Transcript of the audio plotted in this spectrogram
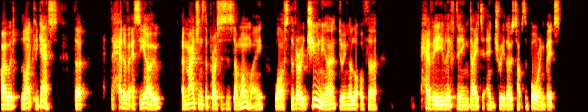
I would likely guess that the head of SEO imagines the process is done one way, whilst the very junior doing a lot of the heavy lifting, data entry, those types of boring bits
